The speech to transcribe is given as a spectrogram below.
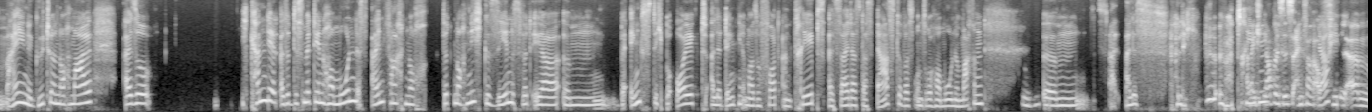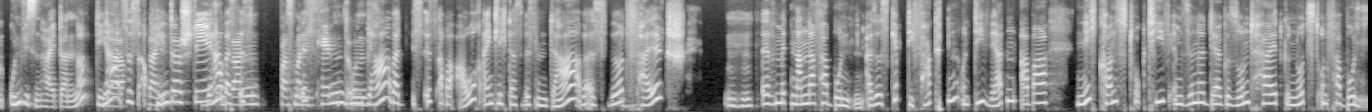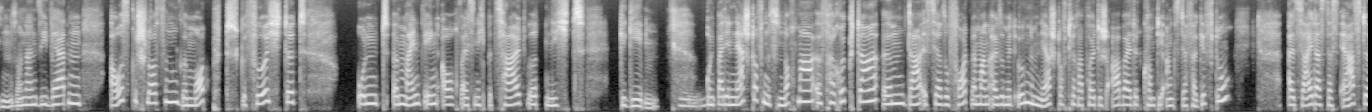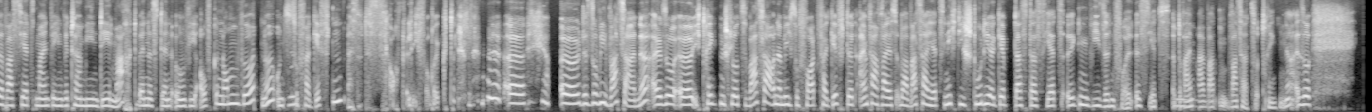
meine Güte nochmal. Also ich kann dir, also das mit den Hormonen ist einfach noch wird noch nicht gesehen. Es wird eher ähm, beängstigt, beäugt. Alle denken immer sofort an Krebs, als sei das das Erste, was unsere Hormone machen. Mhm. Ähm, alles völlig übertrieben. Aber ich glaube, es ist einfach auch ja? viel ähm, Unwissenheit dann, ne? Die ja, da es ist auch dahinter steht. Ja, aber es ist was man nicht kennt und ja, aber es ist aber auch eigentlich das Wissen da, aber es wird mhm. falsch mhm. äh, miteinander verbunden. Also es gibt die Fakten und die werden aber nicht konstruktiv im Sinne der Gesundheit genutzt und verbunden, sondern sie werden ausgeschlossen, gemobbt, gefürchtet und äh, meinetwegen auch, weil es nicht bezahlt wird, nicht gegeben. Mhm. Und bei den Nährstoffen ist noch mal äh, verrückter. Ähm, da ist ja sofort, wenn man also mit irgendeinem Nährstoff therapeutisch arbeitet, kommt die Angst der Vergiftung. Als sei das das Erste, was jetzt meinetwegen Vitamin D macht, wenn es denn irgendwie aufgenommen wird, ne, uns mhm. zu vergiften. Also das ist auch völlig verrückt. äh, äh, das ist so wie Wasser. Ne? Also äh, ich trinke einen Schluck Wasser und dann bin ich sofort vergiftet, einfach weil es über Wasser jetzt nicht die Studie gibt, dass das jetzt irgendwie sinnvoll ist, jetzt mhm. dreimal Wasser zu trinken. Ne? Also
